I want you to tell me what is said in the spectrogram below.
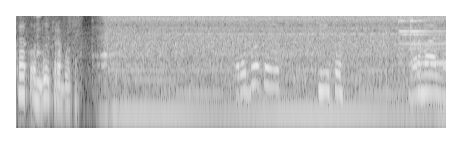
как он будет работать. Работает тихо, нормально.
